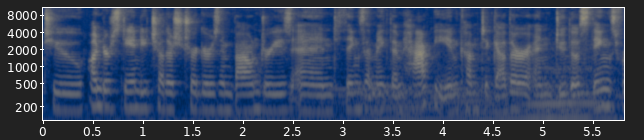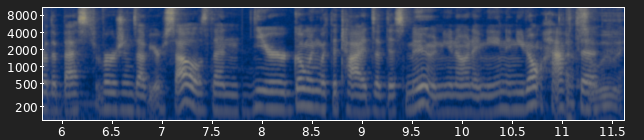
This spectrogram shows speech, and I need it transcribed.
to understand each other's triggers and boundaries and things that make them happy and come together and do those things for the best versions of yourselves then you're going with the tides of this moon you know what i mean and you don't have to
